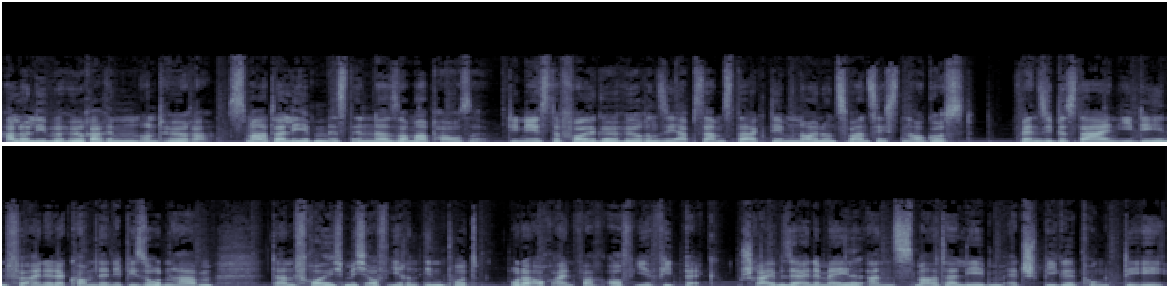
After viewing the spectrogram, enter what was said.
Hallo liebe Hörerinnen und Hörer. Smarter Leben ist in der Sommerpause. Die nächste Folge hören Sie ab Samstag, dem 29. August. Wenn Sie bis dahin Ideen für eine der kommenden Episoden haben, dann freue ich mich auf Ihren Input oder auch einfach auf Ihr Feedback. Schreiben Sie eine Mail an smarterleben.spiegel.de.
